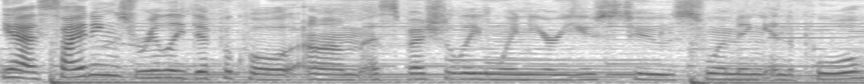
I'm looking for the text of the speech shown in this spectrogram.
Yeah, sighting's really difficult, um, especially when you're used to swimming in the pool.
